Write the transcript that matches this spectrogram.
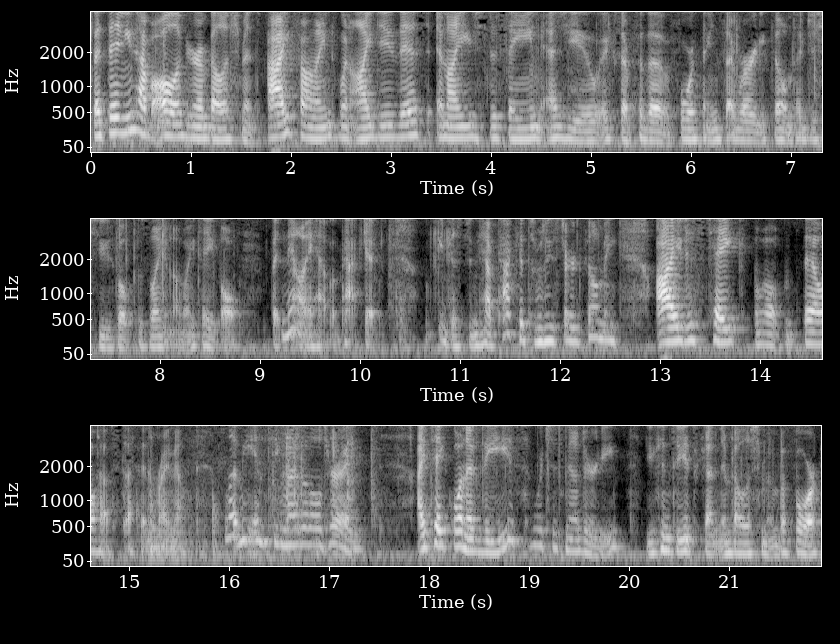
but then you have all of your embellishments. I find when I do this, and I use the same as you, except for the four things I've already filmed, I just use what was laying on my table. But now I have a packet. We just didn't have packets when I started filming. I just take, well, they all have stuff in them right now. Let me empty my little tray. I take one of these, which is now dirty. You can see it's got an embellishment before.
